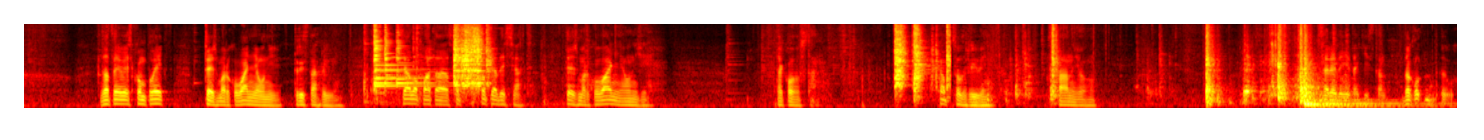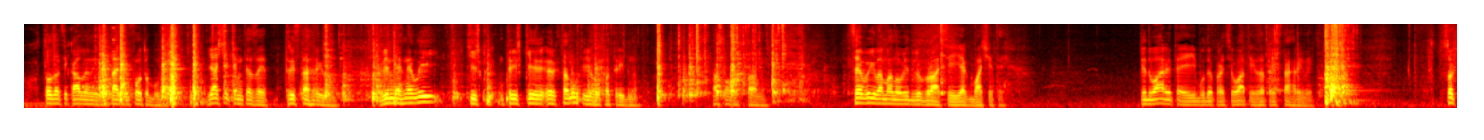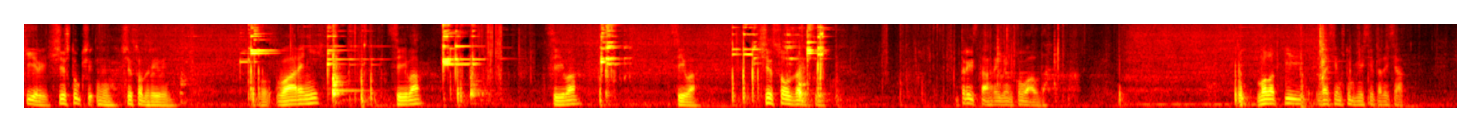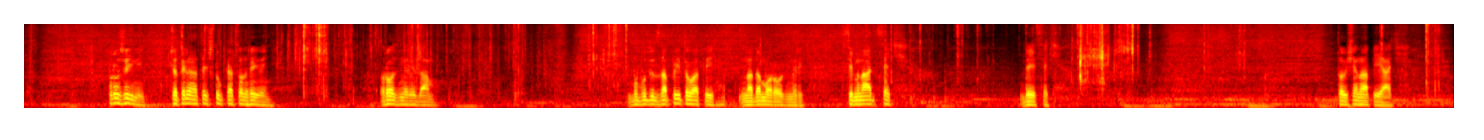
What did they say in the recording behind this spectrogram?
За цей весь комплект теж маркування вон є 300 гривень. Ця лопата 100 150. Теж маркування вон є. Такого стану. 500 гривень. Стан його. Всередині такий стан. Хто зацікавлений, детальні фото будуть. Ящик МТЗ 300 гривень. Він не гнилий, трішки, трішки рихтанути його потрібно. Такого стану. Це виламано від вібрації, як бачите. Підварите і буде працювати за 300 гривень. Сокіри, 6 штук е, 600 гривень. Варені, ціла, ціла, ціла. 600 за всі. 300 гривень кувалда. Молотки за 7 штук 250. Пружини 14 штук 500 гривень. Розміри дам. Бо будуть запитувати, надамо розміри. 17, 10. Товщина 5.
